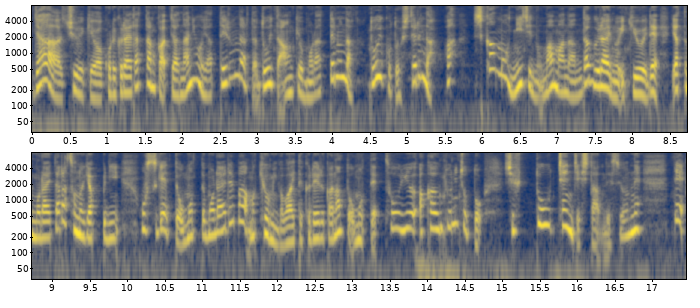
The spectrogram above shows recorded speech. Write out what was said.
じゃあ収益はこれくらいだったのか。じゃあ何をやっているんだったらどういった案件をもらってるんだ。どういうことをしてるんだ。あしかも2児のママなんだぐらいの勢いでやってもらえたらそのギャップにおすげえって思ってもらえれば、まあ、興味が湧いてくれるかなと思って。そういうアカウントにちょっとシフトをチェンジしたんですよね。で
